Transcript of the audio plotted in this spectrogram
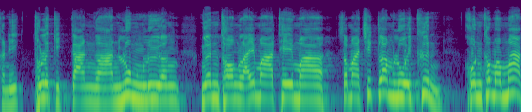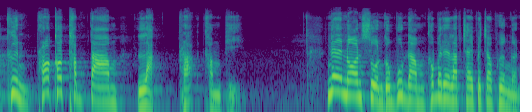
คันนี้ธุรกิจการงานรุ่งเรือง เงินทองไหลมาเทมาสมาชิกร่ำรวยขึ้น คนเข้ามามากขึ้น เพราะเขาทำตามหลักพระคัมภีร์ แน่นอนส่วนของผู้นำเขาไม่ได้รับใช้พระเจ้าเพื่อเงิน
